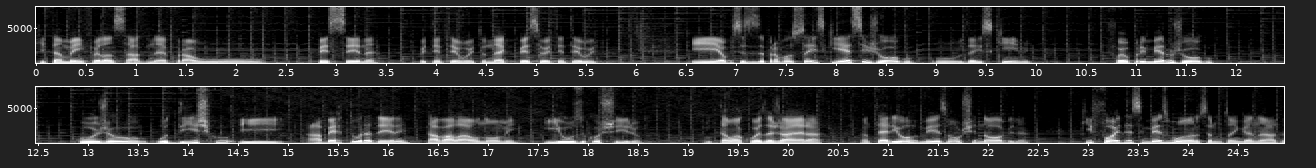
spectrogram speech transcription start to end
que também foi lançado né, para o PC, né? 88, o NEC PC 88. E eu preciso dizer para vocês que esse jogo, o The Scheme, foi o primeiro jogo cujo o disco e a abertura dele tava lá o nome Yuzo Koshiro. Então a coisa já era anterior mesmo ao Shinobi, né? Que foi desse mesmo ano, se eu não estou enganado.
